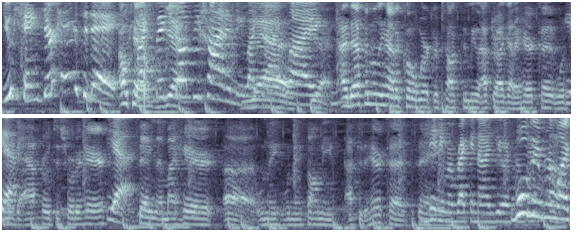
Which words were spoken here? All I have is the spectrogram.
you changed your hair today. Okay, Like bitch, yes. don't be trying to me like yes, that. Like yes. I definitely had a coworker talk to me after I got a haircut, went Yeah. from like an afro to shorter hair. Yeah. saying that my hair uh, when they when they saw me after the haircut, saying didn't even recognize you or something. Well, they were Oh. like,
